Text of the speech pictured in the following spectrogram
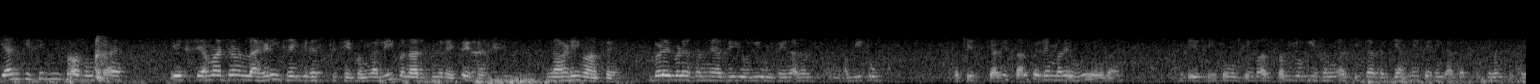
ज्ञान किसी के पास होता है। एक श्यामाचरण लाहड़ी थे गृहस्थ थे बंगाली बनारस में रहते थे। लाहड़ी वहाँ से बड़े बड़े सन्यासी योगी उनके अभी तो पच्चीस चालीस साल पहले मरे हुए होगा देशी तो उनके बाद सब योगी सन्यासी जाकर ज्ञान नहीं करेगा करके गृहस्थ थे।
